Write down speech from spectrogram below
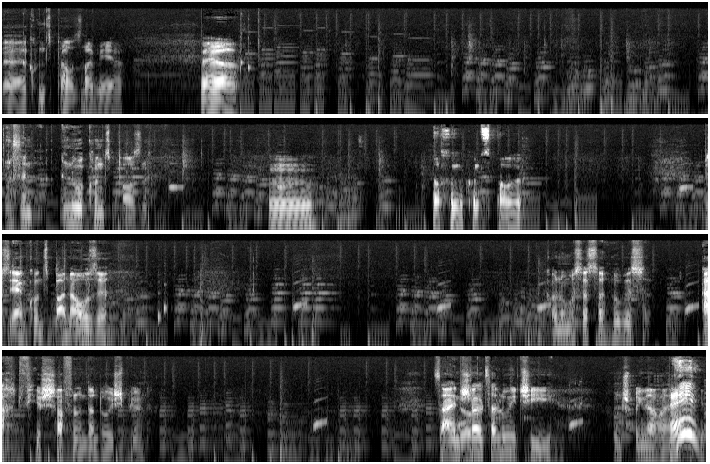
äh, Auch Kunstpausen. bei mir. Ja, Das sind nur Kunstpausen. hm. Ist Auch so eine Kunstpause. Du bist eher ein Kunstbanause. Komm, du musst das doch nur bis 8-4 schaffen und dann durchspielen. Sei ein Ja. stolzer Luigi. Und spring da rein. Hey!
